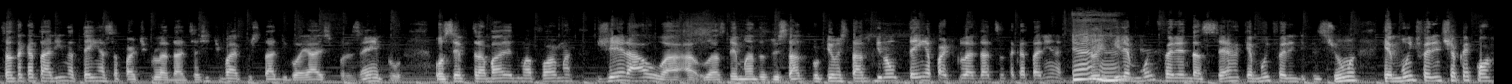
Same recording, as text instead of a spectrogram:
Santa Catarina tem essa particularidade. Se a gente vai para o estado de Goiás, por exemplo, você trabalha de uma forma geral a- a- as demandas do estado, porque é um estado que não tem a particularidade de Santa Catarina. Aham. Joinville é muito diferente da Serra, que é muito diferente de Criciúma, que é muito diferente de Chapecó.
